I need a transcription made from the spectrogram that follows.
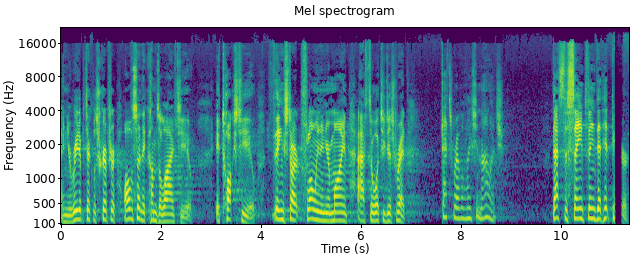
and you read a particular scripture, all of a sudden it comes alive to you. It talks to you. Things start flowing in your mind after what you just read. That's revelation knowledge. That's the same thing that hit Peter.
